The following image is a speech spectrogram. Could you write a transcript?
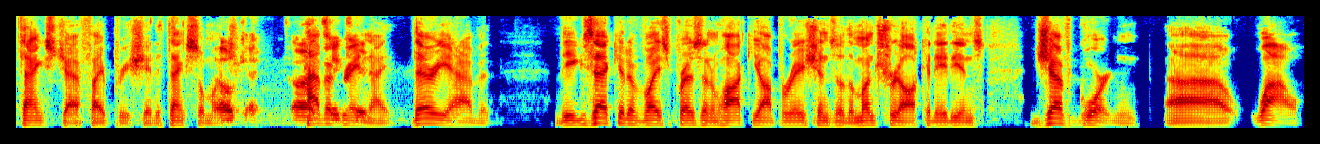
Thanks, Jeff. I appreciate it. Thanks so much. Okay. have a great care. night. There you have it. The executive vice president of hockey operations of the Montreal Canadiens, Jeff Gorton. Uh, wow,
